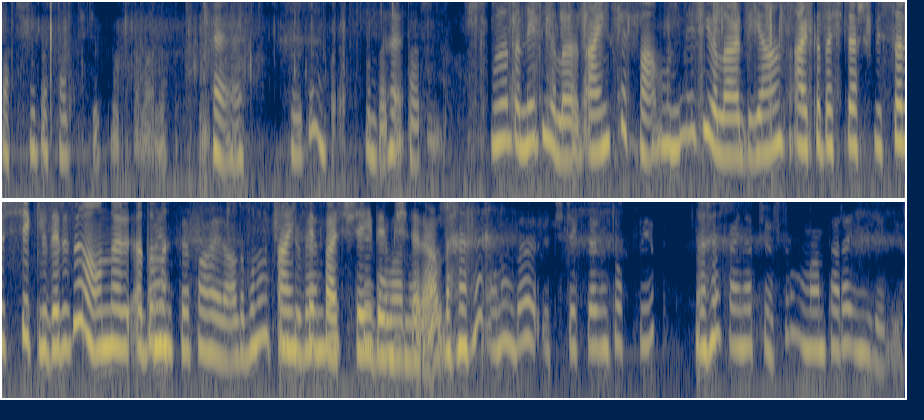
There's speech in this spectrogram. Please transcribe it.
Bak şurada sarı çiçek bulsalar. He. Gördün mü? Bunu da tutarız. Buna da ne diyorlar? Aynı sefa mı? Ne diyorlardı ya? Arkadaşlar biz sarı çiçekli deriz ama onlar adını Aynı sefa herhalde. Bunun çünkü aynı sefa çiçeği demişler herhalde. Onun da çiçeklerini toplayıp kaynatıyorsun. Mantara iyi geliyor.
